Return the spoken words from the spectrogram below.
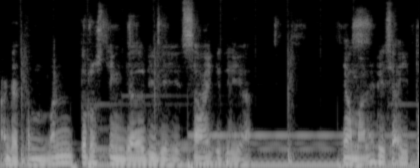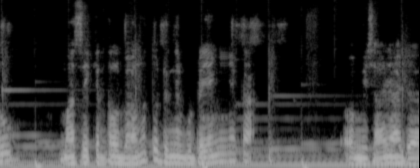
ada temen terus tinggal di desa gitu ya. Yang mana desa itu masih kental banget tuh dengan budayanya kak. Uh, misalnya ada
